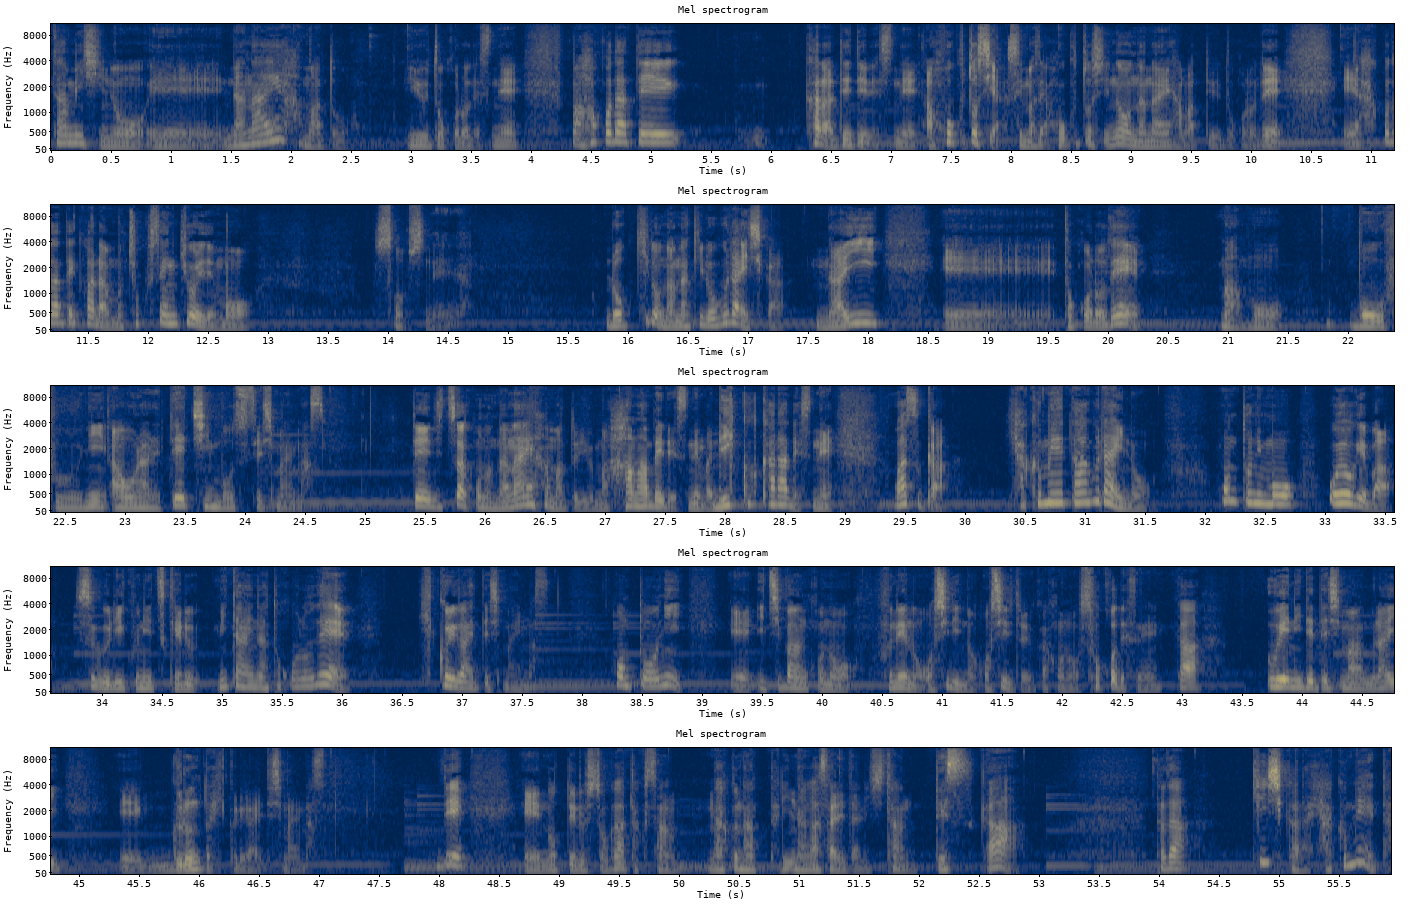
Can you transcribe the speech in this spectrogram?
北見市の、えー、七重浜というところですね、まあ、函館から出てですね。あ北斗市や。すいません。北斗市の七重浜っていうところで、えー、函館からも直線距離でもそうですね。6キロ7キロぐらいしかない、えー、ところでまあもう暴風に煽られて沈没してしまいます。で実はこの七重浜という、まあ、浜辺ですね、まあ、陸からですねわずか100メーターぐらいの本当にもう泳げばすぐ陸につけるみたいなところでひっくり返ってしまいます。本当に、えー、一番この船のお尻のお尻というかこの底ですねが上に出てしまうぐらい、えー、ぐるんとひっくり返ってしまいます。で、えー、乗ってる人がたくさん亡くなったり流されたりしたんですがただ岸から100メータ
